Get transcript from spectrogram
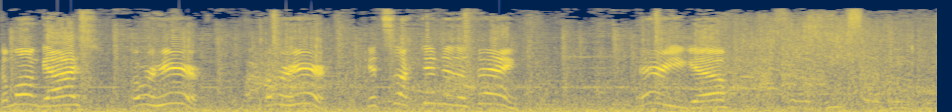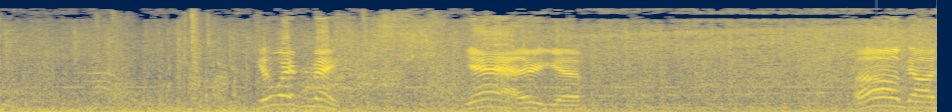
Come on, guys! Over here! Over here! Get sucked into the thing! There you go! Get away from me! Yeah, there you go. Oh, God.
